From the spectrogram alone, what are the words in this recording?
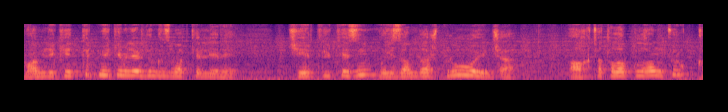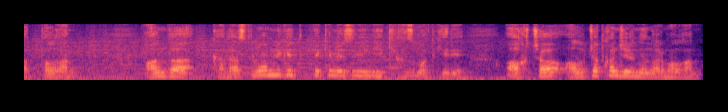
мамлекеттик мекемелердин кызматкерлери жер тилкесин мыйзамдаштыруу боюнча акча талап кылган учур катталган анда кадастр мамлекеттик мекемесинин эки кызматкери акча алып жаткан жеринен кармалган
